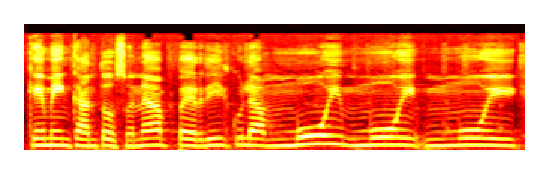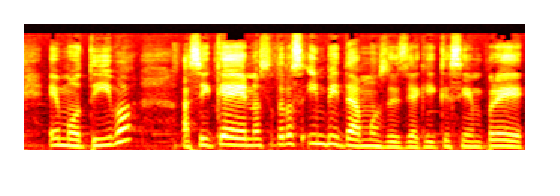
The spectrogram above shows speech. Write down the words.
que me encantó, es una película muy, muy, muy emotiva, así que nosotros invitamos desde aquí que siempre...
